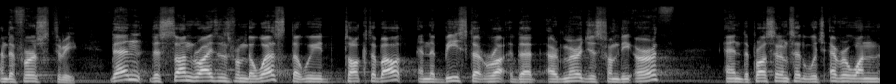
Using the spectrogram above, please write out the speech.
and the first three. Then the sun rises from the west that we talked about, and the beast that, that emerges from the earth. And the Prophet said, whichever one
